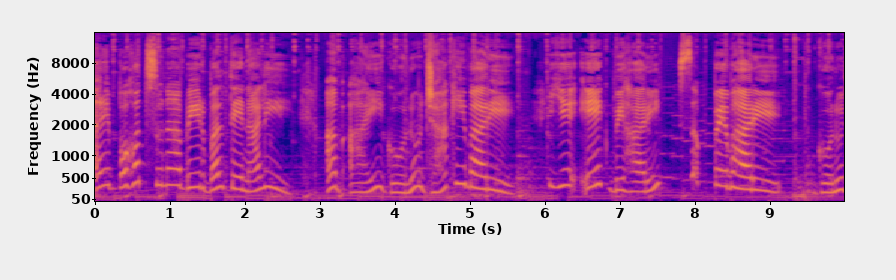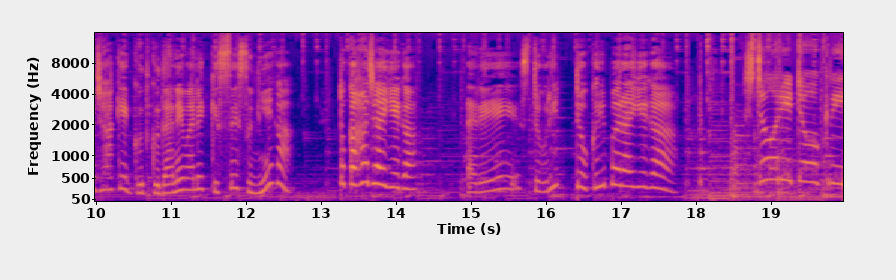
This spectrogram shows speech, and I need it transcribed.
अरे बहुत सुना बीरबल तेनाली। अब आई गोनू झा की बारी। ये एक बिहारी सब पे भारी। गोनू झा के गुदगुदाने वाले किस्से सुनिएगा? तो कहाँ जाइएगा? अरे स्टोरी टोकरी पर आइएगा। Story Tokri.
